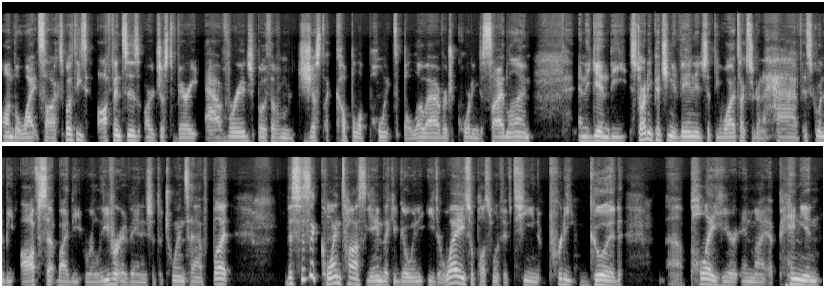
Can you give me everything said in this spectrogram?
on the White Sox. Both these offenses are just very average. Both of them just a couple of points below average, according to Sideline. And again, the starting pitching advantage that the White Sox are going to have is going to be offset by the reliever advantage that the Twins have. But this is a coin toss game that could go in either way. So plus 115, pretty good uh, play here, in my opinion.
